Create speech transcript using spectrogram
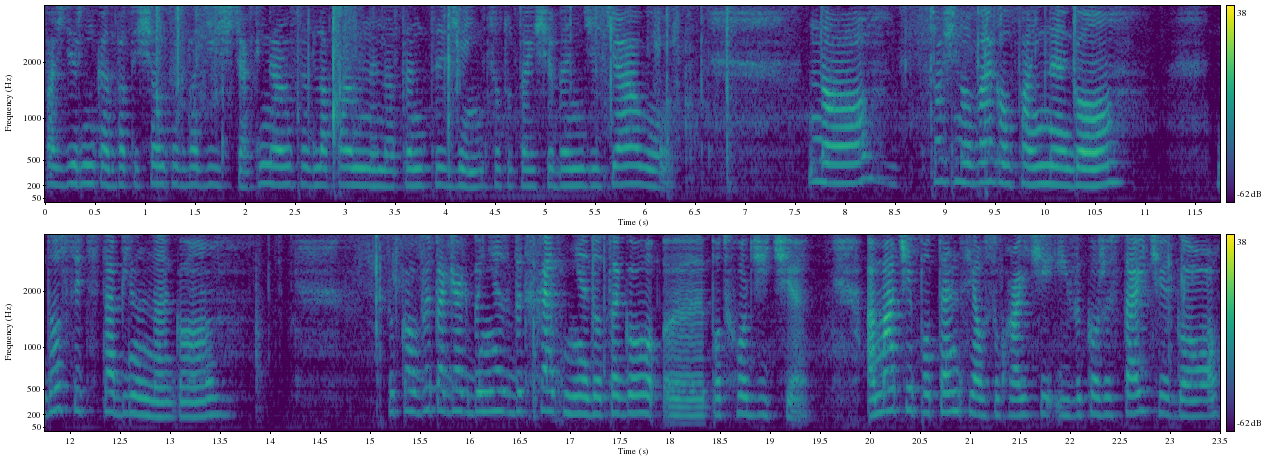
października 2020. Finanse dla panny na ten tydzień. Co tutaj się będzie działo? No, coś nowego, fajnego, dosyć stabilnego. Tylko wy tak jakby niezbyt chętnie do tego y, podchodzicie. A macie potencjał, słuchajcie, i wykorzystajcie go.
